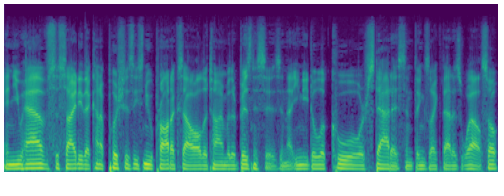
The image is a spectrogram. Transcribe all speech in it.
and you have society that kind of pushes these new products out all the time with their businesses and that you need to look cool or status and things like that as well. So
